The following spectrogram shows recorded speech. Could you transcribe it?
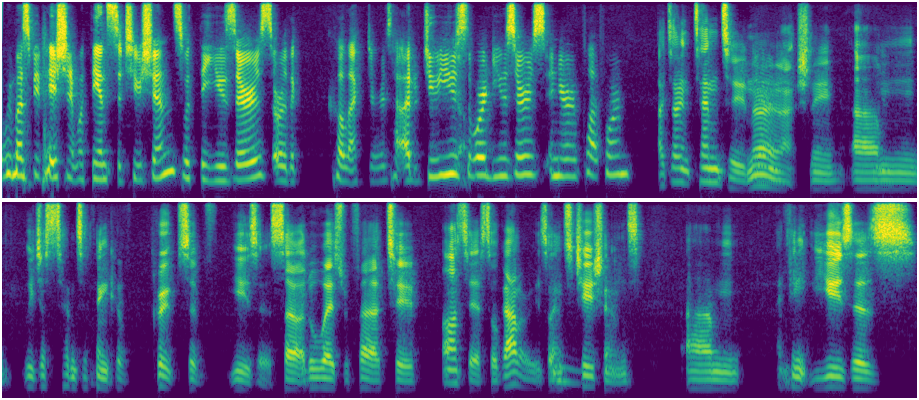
we must be patient with the institutions, with the users or the collectors. How, do you use Yeah. the word users in your platform? I don't tend to, no, actually. Um, we just tend to think of groups of users. So I'd always refer to artists or galleries or Mhm. institutions. Um, I think users,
